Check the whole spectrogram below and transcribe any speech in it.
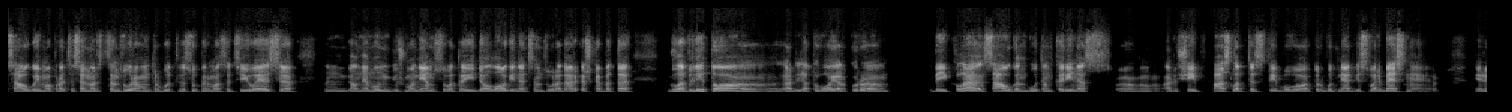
saugojimo procese, nors cenzūra mums turbūt visų pirma asocijuojasi, gal ne mums, žmonėms, su va, ta ideologinė cenzūra dar kažką, bet ta glavlito ar Lietuvoje, ar kur veikla, saugant būtent karinės ar šiaip paslaptis, tai buvo turbūt netgi svarbesnė. Ir, ir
